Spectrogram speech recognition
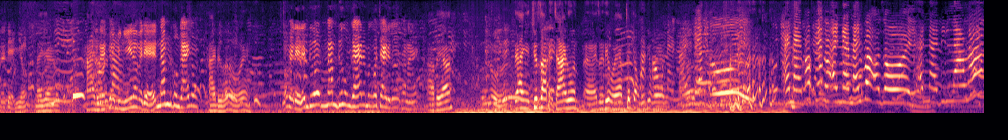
này đẻ nhiều Này hai đứa chứ mình nghĩ nó phải để năm con gái cơ hai đứa rồi. nó phải để đến đứa năm đứa con gái nó mới có trai được thằng này À thế á? Ôi. Thế anh chuyên gia để trai luôn. Đấy, giới thiệu với em, trân trọng giới thiệu với em. Mấy phép thôi Anh này bóc phép rồi, anh này mấy vợ rồi Anh này đi lao lắm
